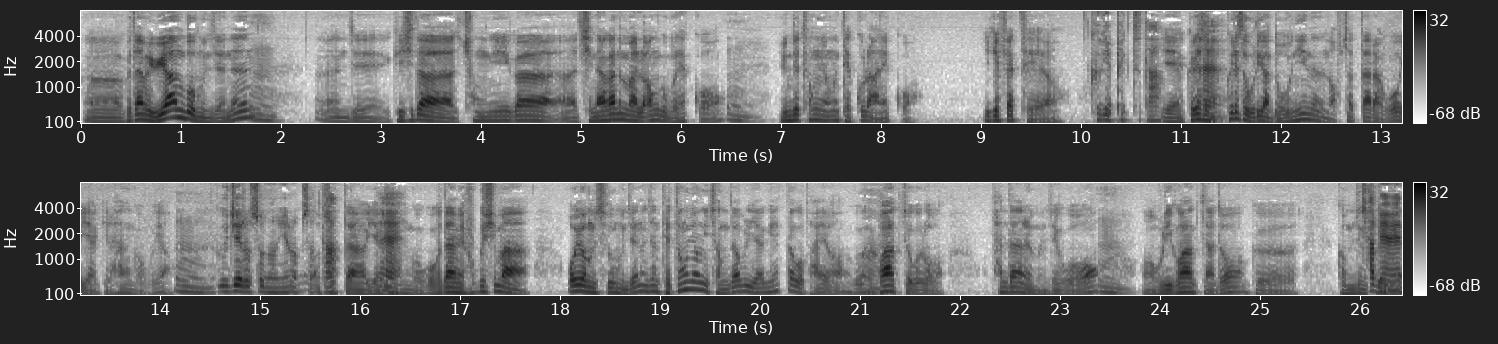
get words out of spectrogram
어, 그다음에 위안부 문제는 음, 어, 이제 기시다 총리가 지나가는 말로 언급을 했고 음. 윤 대통령은 대꾸를 안 했고 이게 팩트예요. 그게 팩트다. 예, 그래서 네. 그래서 우리가 논의는 없었다라고 이야기를 하는 거고요. 음, 의제로서 논의는 없었다. 없었다 이야기하는 네. 거고 그다음에 후쿠시마 오염수 문제는 전 대통령이 정답을 이야기했다고 봐요. 그건 어. 과학적으로 판단할 문제고 음. 어, 우리 과학자도 그 검증팀에.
